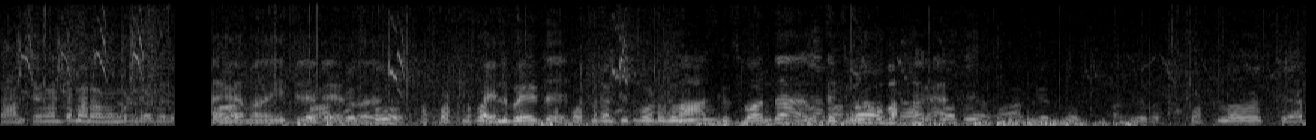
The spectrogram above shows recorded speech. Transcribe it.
సంవత్సరం అంటే మన అమ్మ కూడా కదా. మన ఇంటి దగ్గర పైన బయట బాస్కెట్ బాల్ అంతా తెచ్చుకోవడం బాగా. పొట్టలో చేప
